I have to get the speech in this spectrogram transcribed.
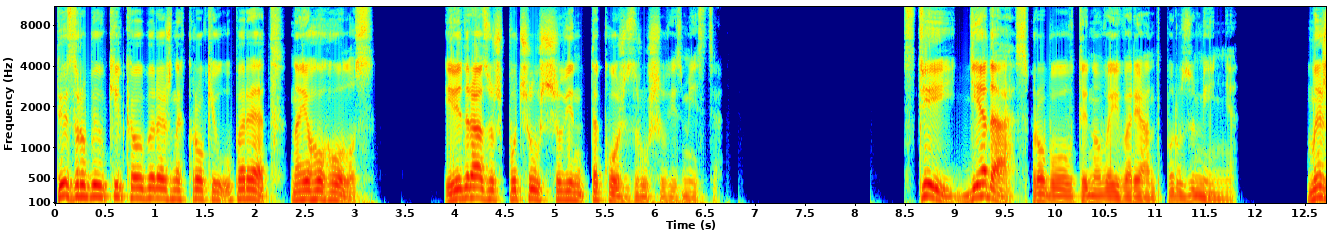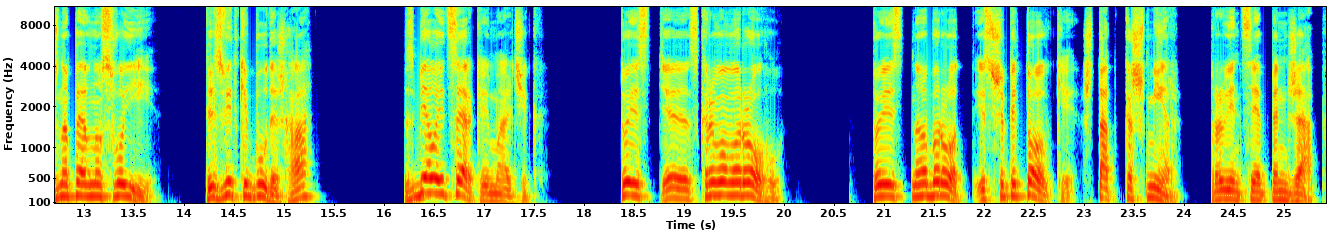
Ти зробив кілька обережних кроків уперед, на його голос, і відразу ж почув, що він також зрушив із місця. Стій, діда, спробував ти новий варіант порозуміння. Ми ж, напевно, свої. Ти звідки будеш, га? З Білої церкви, мальчик. То есть э, Кривого Рогу. То есть, наоборот, из Шепетовки, штат Кашмир, провинция Пенджаб.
